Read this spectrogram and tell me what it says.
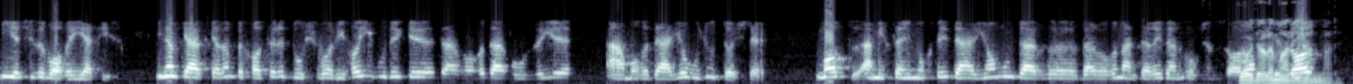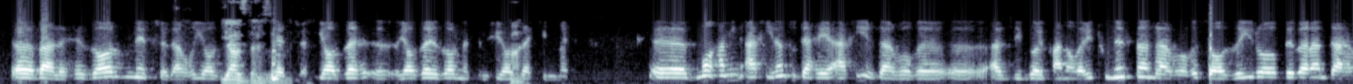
این یه چیز واقعیتی است. اینم که عرض کردم به خاطر دشواری هایی بوده که در واقع در حوزه اعماق دریا وجود داشته. ما عمیقترین نقطه دریامون در در واقع منطقه در اقیانوس آرام بله هزار متر در واقع یازده متر. یازده هزار متر میشه یازده بله. کیلومتر. ما همین اخیرا تو دهه اخیر در واقع از دیدگاه فناوری تونستن در واقع سازه ای رو ببرن در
